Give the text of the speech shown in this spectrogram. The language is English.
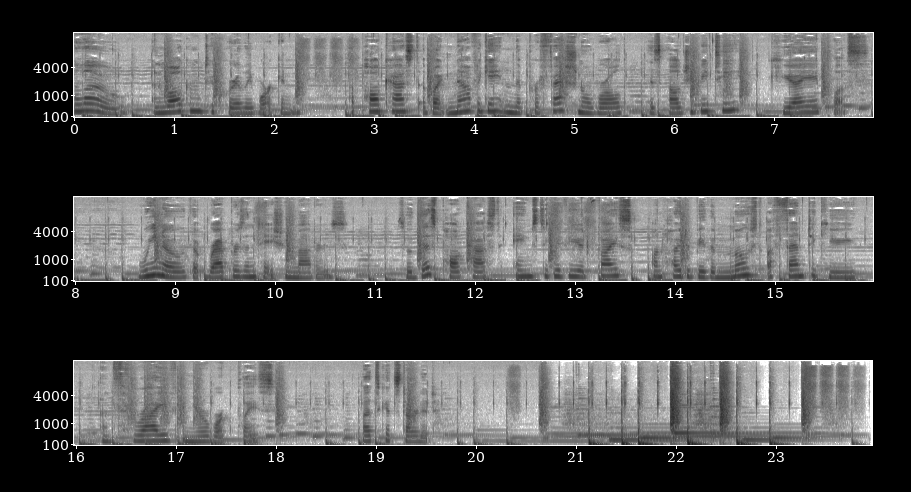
Hello, and welcome to Queerly Working, a podcast about navigating the professional world as LGBTQIA. We know that representation matters, so this podcast aims to give you advice on how to be the most authentic you and thrive in your workplace. Let's get started.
